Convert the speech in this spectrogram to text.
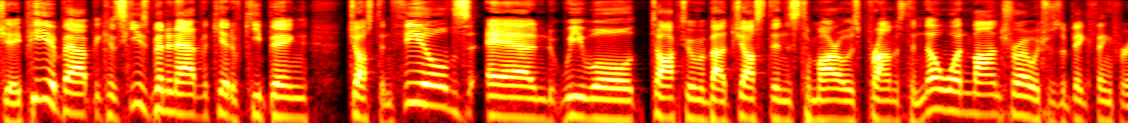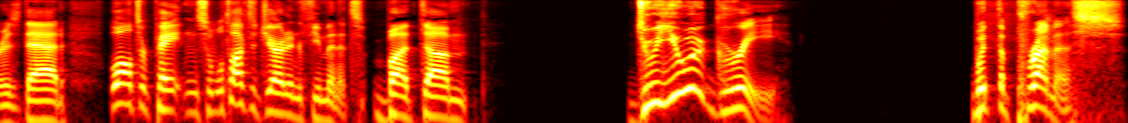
JP about because he's been an advocate of keeping Justin Fields, and we will talk to him about Justin's tomorrow is promised to no one mantra, which was a big thing for his dad, Walter Payton. So we'll talk to Jared in a few minutes. But um, do you agree with the premise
